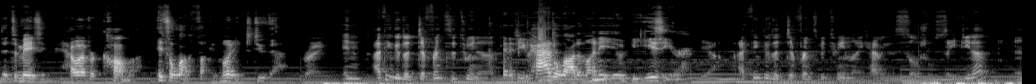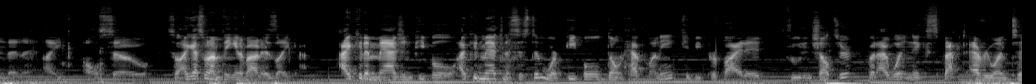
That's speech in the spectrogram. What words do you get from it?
it's amazing. However, comma, it's a lot of fucking money to do that. Right. And I think there's a difference between a And if you had a lot of money, it would be easier. yeah, I think there's a difference between like having a social safety net and then like also so I guess what I'm thinking about is like I could imagine people I could imagine a system where people don't have money can be provided food and shelter, but I wouldn't expect everyone to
